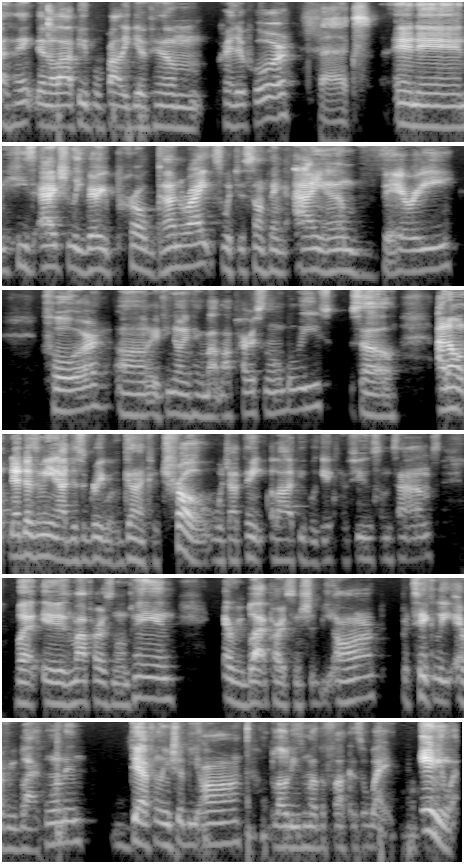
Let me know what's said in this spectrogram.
I think, than a lot of people probably give him credit for. Facts. And then he's actually very pro gun rights, which is something I am very for, um, if you know anything about my personal beliefs. So I don't, that doesn't mean I disagree with gun control, which I think a lot of people get confused sometimes. But it is my personal opinion. Every black person should be armed, particularly every black woman definitely should be armed. Blow these motherfuckers away. Anyway,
